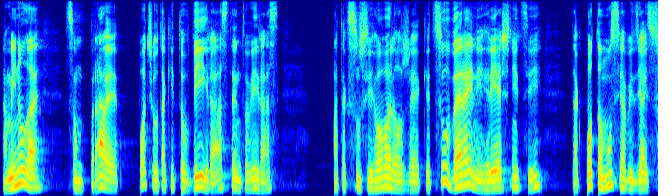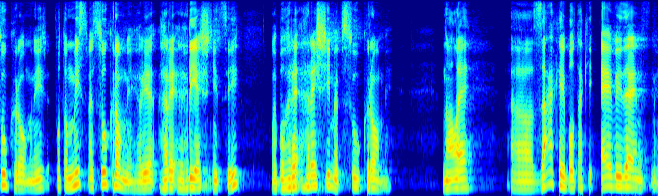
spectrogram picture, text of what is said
A minule som práve počul takýto výraz, tento výraz, a tak som si hovoril, že keď sú verejní hriešnici, tak potom musia byť aj súkromní, potom my sme súkromní hrie, hre, hriešnici, lebo hre, hrešíme v súkromí. No ale uh, Záchej bol taký evidentný.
